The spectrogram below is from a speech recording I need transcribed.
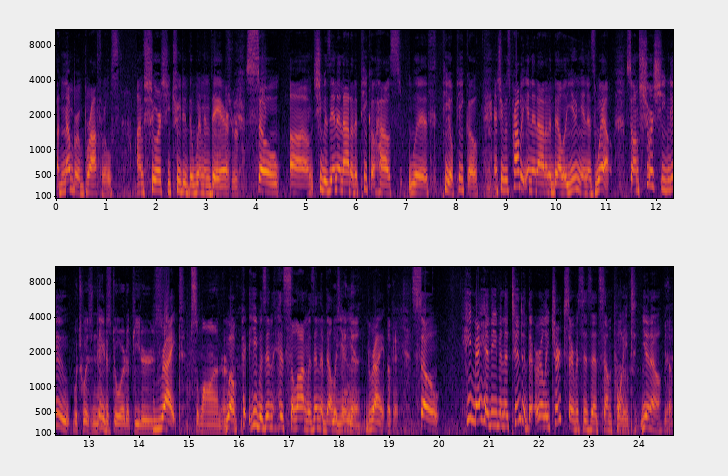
a number of brothels. I'm sure she treated the women there. Sure. So um, she was in and out of the Pico house with Pio Pico, Mm-hmm. and she was probably in and out of the Bella Union as well. So I'm sure she knew. Which was Peter. next door to Peter's Right. salon. Or, Well, he was in his salon was in the Bella Was in Union. the- right. Okay. So he may have even attended the early church services at some point, you know. Yep.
